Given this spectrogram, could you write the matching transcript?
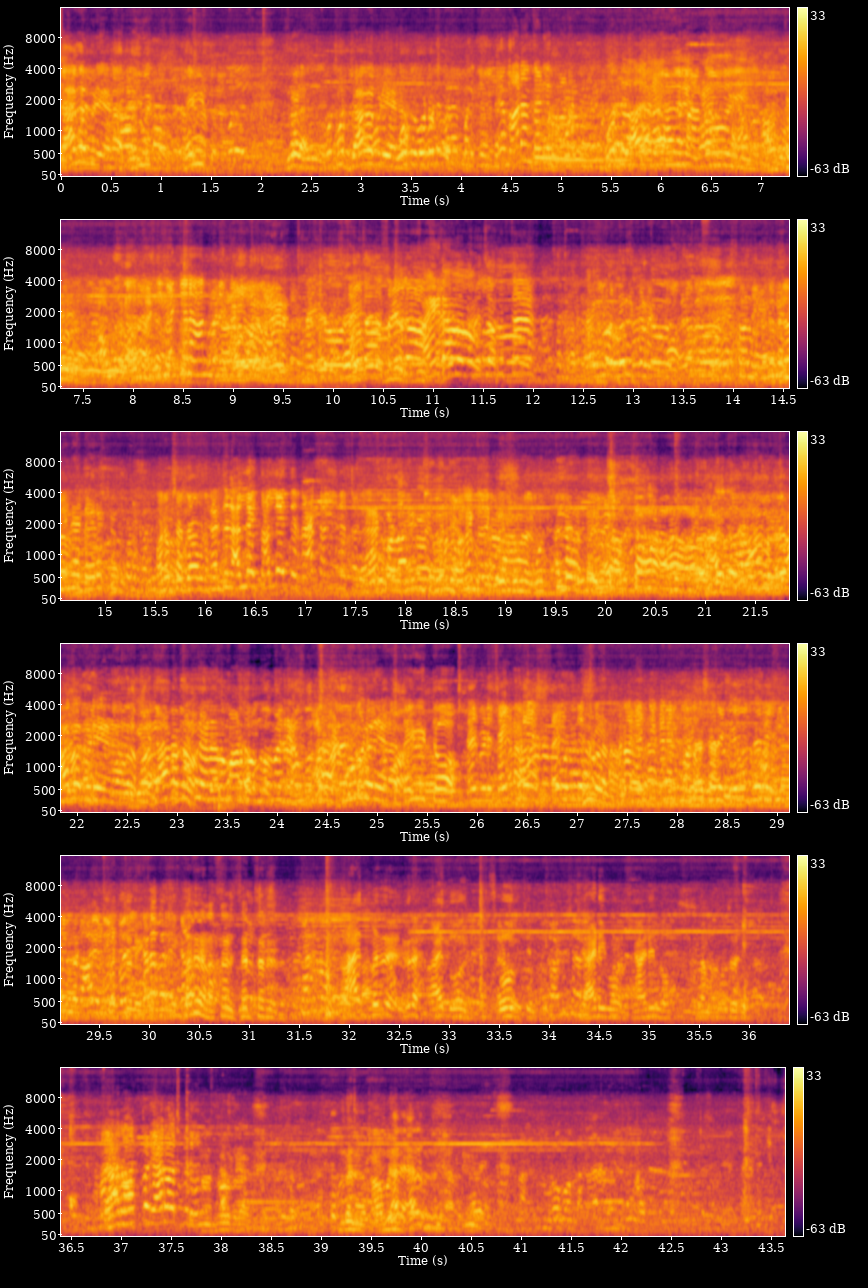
ಜಾಗ ಬಿಡಿ ಅಣ್ಣ ದಯವಿಟ್ಟು ದಯವಿಟ್ಟು ಗುರುಗಳೇ, ಜಾಗ ಬಿಡಿ ಅಣ್ಣ ಒಂದು ನಿಮಿಷ ಜಾಗ ಬಿಡಿ. ದಯವಿಟ್ಟು. ಸರಿ ಅಣ್ಣ ಸರಿ. ಸರಿ ಸರಿ ಆಯ್ತು ಬಿಡ್ರಿ ಇವ್ರೆ ಆಯ್ತು ಹೋಗಿ ಹೋಗಿ ಗಾಡಿಗೆ ಹೋಗಿ ಗಾಡಿ ನಮ್ಮ ಹತ್ರ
